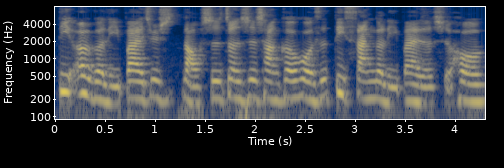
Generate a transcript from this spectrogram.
第二个礼拜去老师正式上课，或者是第三个礼拜的时候，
